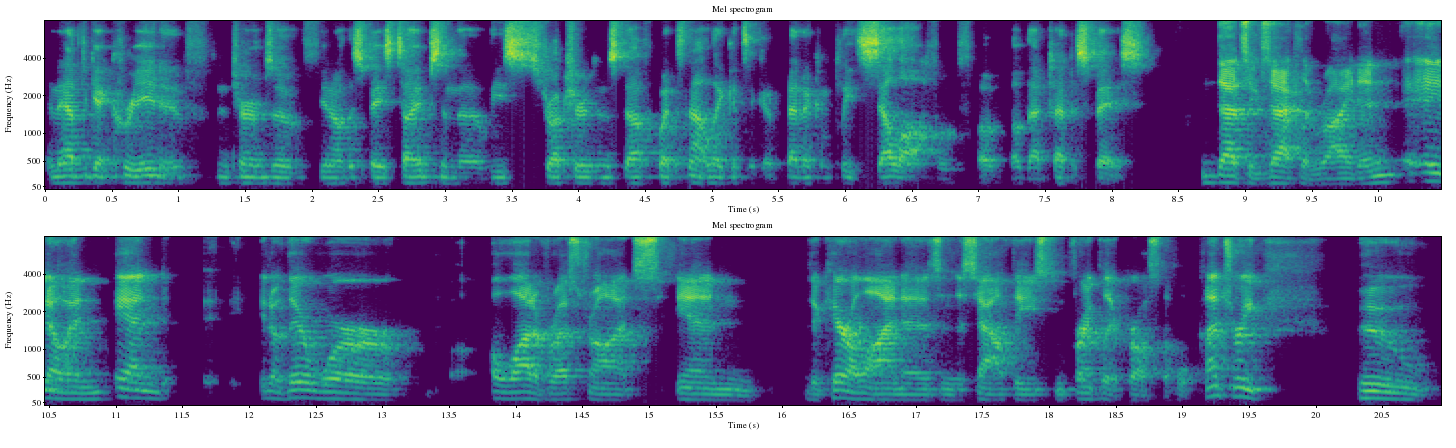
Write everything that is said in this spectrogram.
and they have to get creative in terms of, you know, the space types and the lease structures and stuff. But it's not like it's like a, been a complete sell off of, of, of that type of space. That's exactly right. And, you know, and, and, you know, there were a lot of restaurants in the Carolinas and the Southeast and frankly across the whole country who,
